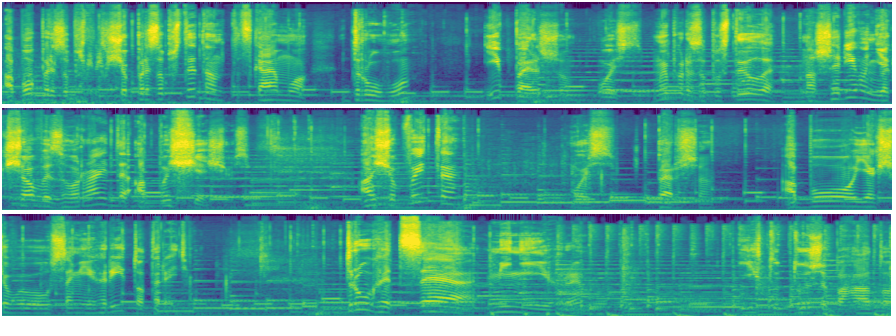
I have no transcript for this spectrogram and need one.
або перезапустити. Щоб перезапустити, натискаємо другу і першу. Ось, ми перезапустили наш рівень, якщо ви згораєте або ще щось. А щоб вийти, ось, перша. Або якщо ви у самій грі, то третя. Друге це міні-ігри. Їх тут дуже багато.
